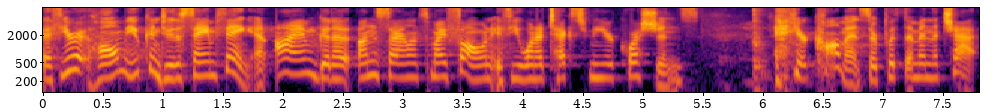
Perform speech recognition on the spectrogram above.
If you're at home, you can do the same thing. And I'm going to unsilence my phone if you want to text me your questions and your comments or put them in the chat.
